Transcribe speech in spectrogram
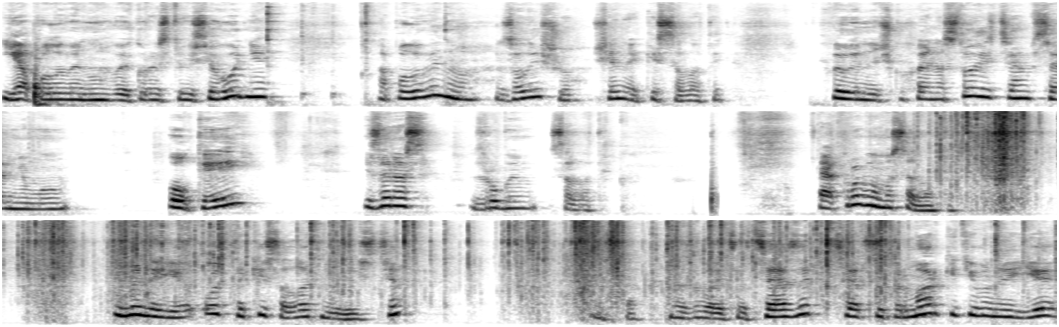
Я половину використаю сьогодні, а половину залишу ще на якийсь салатик. Хвилиночку, хай настоїться, все в ньому окей. І зараз зробимо салатик. Так, робимо салатик. У мене є ось такі салатні листя. Ось так. Називається Цезик. Це в супермаркеті вони є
